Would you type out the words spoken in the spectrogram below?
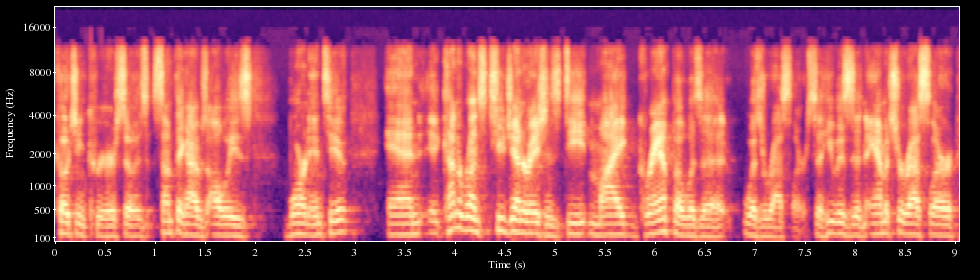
coaching career. So it's something I was always born into. And it kind of runs two generations deep. My grandpa was a was a wrestler. So he was an amateur wrestler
